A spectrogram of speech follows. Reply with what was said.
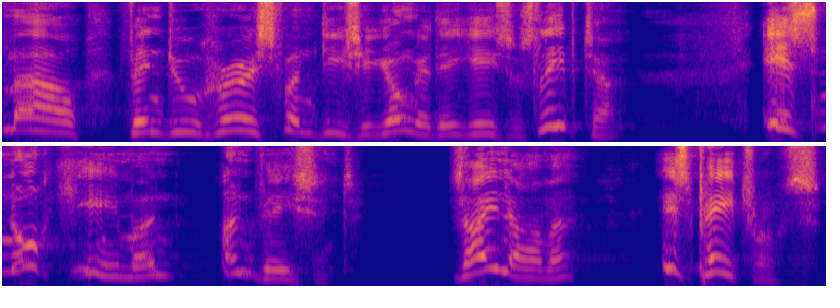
Mal, wenn du hörst von diesem Junge, der Jesus liebte, ist noch jemand anwesend. Sein Name ist Petrus.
